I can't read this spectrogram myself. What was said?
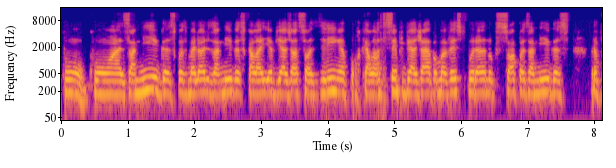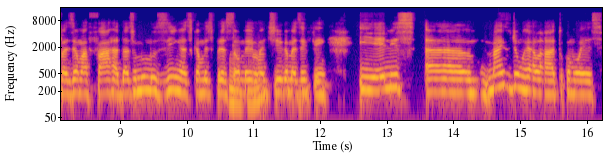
com, com as amigas, com as melhores amigas, que ela ia viajar sozinha, porque ela sempre viajava uma vez por ano só com as amigas para fazer uma farra das luluzinhas, que é uma expressão uhum. meio antiga, mas enfim. E eles, uh, mais de um relato como esse,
